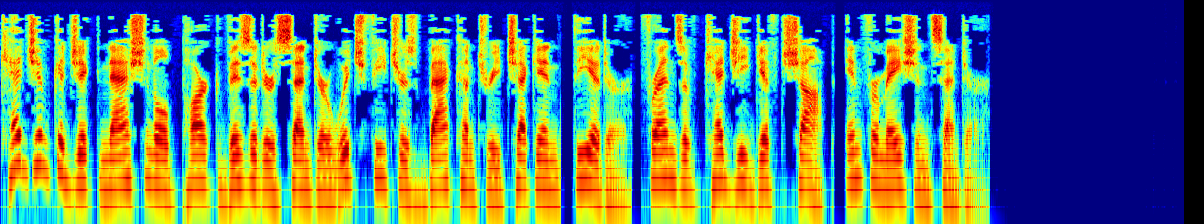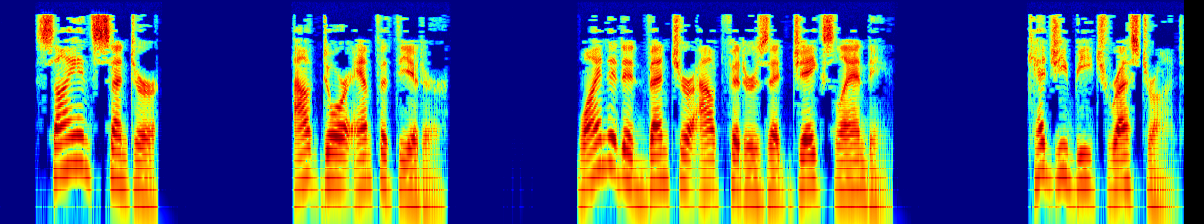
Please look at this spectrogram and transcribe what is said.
Kejimkujik National Park Visitor Center which features backcountry check-in, theater, Friends of Keji gift shop, information center. Science Center Outdoor Amphitheater. Whynot Adventure Outfitters at Jake's Landing. Keji Beach Restaurant.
